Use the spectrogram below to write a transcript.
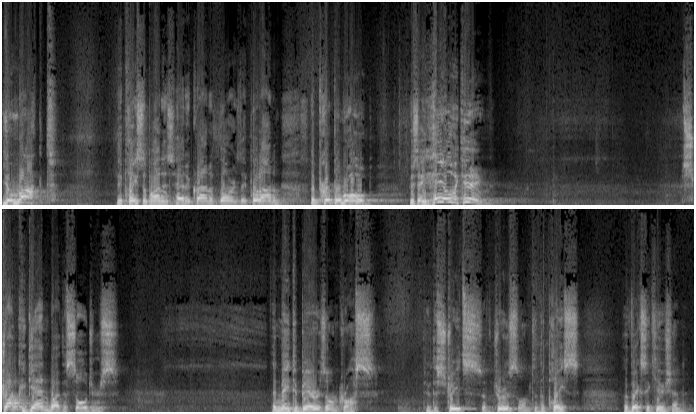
you're mocked. They place upon his head a crown of thorns, they put on him a purple robe. They say, Hail the king! Struck again by the soldiers and made to bear his own cross through the streets of Jerusalem to the place of execution.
